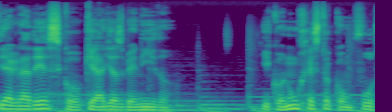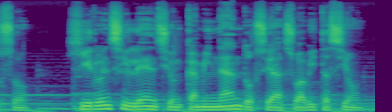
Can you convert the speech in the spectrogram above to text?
Te agradezco que hayas venido. Y con un gesto confuso, giró en silencio encaminándose a su habitación.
